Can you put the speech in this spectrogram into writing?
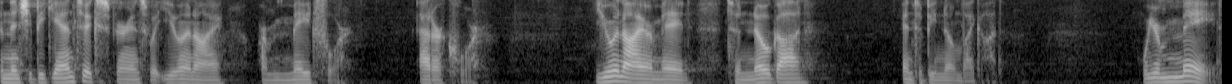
And then she began to experience what you and I are made for at our core. You and I are made to know God and to be known by God. We are made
